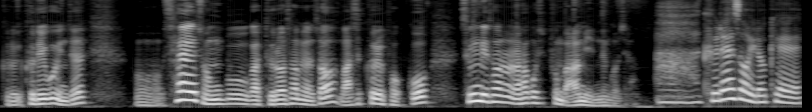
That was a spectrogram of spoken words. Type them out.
그리- 그리고 이제 어, 새 정부가 들어서면서 마스크를 벗고 승리 선언을 하고 싶은 마음이 있는 거죠. 아, 그래서 이렇게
